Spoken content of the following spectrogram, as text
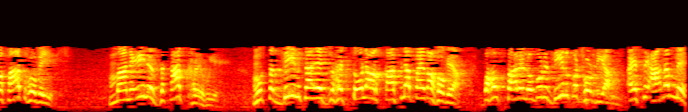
وفات ہو گئی۔ مانعین زکات کھڑے ہوئے۔ مرتدین کا ایک جو ہے ٹولہ اور قافلہ پیدا ہو گیا۔ بہت سارے لوگوں نے دین کو چھوڑ دیا۔ ایسے عالم میں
